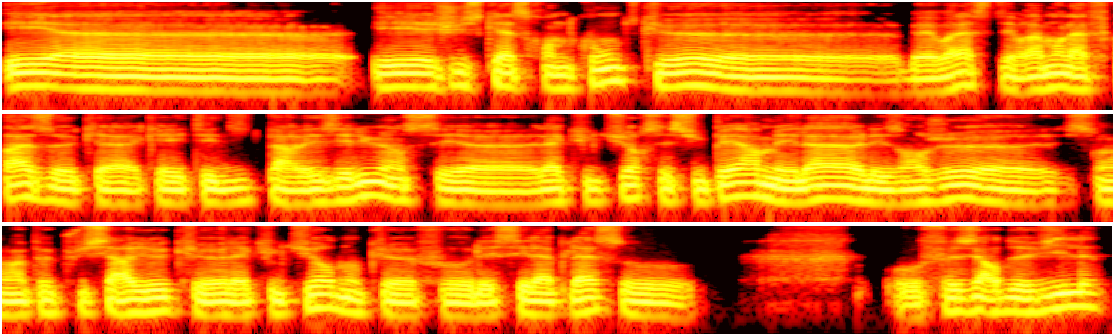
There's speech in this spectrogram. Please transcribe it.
Et, euh, et jusqu'à se rendre compte que euh, ben voilà, c'était vraiment la phrase qui a, qui a, été dite par les élus. Hein, c'est euh, la culture, c'est super, mais là les enjeux euh, sont un peu plus sérieux que la culture, donc euh, faut laisser la place aux, aux faiseurs de ville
